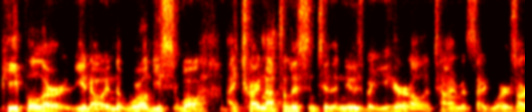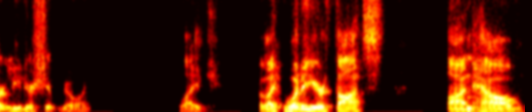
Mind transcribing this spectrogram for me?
people are, you know, in the world, you see, well, I try not to listen to the news, but you hear it all the time. It's like, where's our leadership going? Like, like, what are your thoughts on how,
